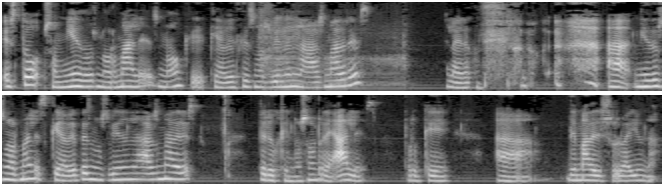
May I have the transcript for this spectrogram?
esto son miedos normales, ¿no? Que, a veces nos vienen a las madres, el aire acondicionado, ah, miedos normales que a veces nos vienen a las madres, pero que no son reales, porque ah, de madre solo hay una.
